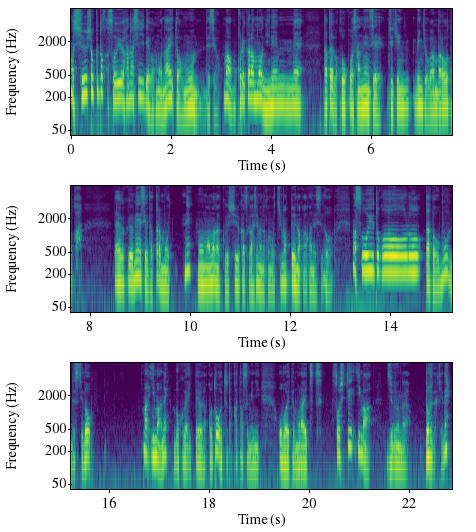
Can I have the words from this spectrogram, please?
まあ、就職とかそういう話ではもうないとは思うんですよ。まあ、これからもう2年目、例えば高校3年生、受験勉強頑張ろうとか、大学4年生だったらもうね、もう間もなく就活が始まるのかもう決まってるのか分かんないですけど、まあそういうところだと思うんですけど、まあ今ね、僕が言ったようなことをちょっと片隅に覚えてもらいつつ、そして今自分がどれだけね、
